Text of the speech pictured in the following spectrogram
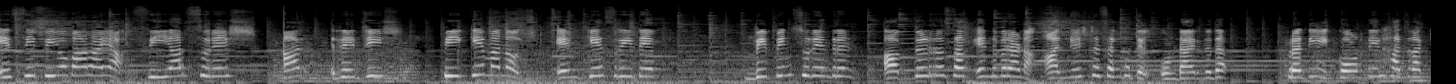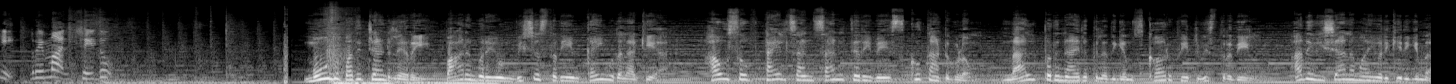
S C P ഒമാരായ C R Suresh R Rajeesh P K Manoj M K Sreedev Vipin Surendran Abdul Razak എന്നിവരാണ് അന്വേഷണ സംഘത്തിൽ ഉണ്ടായിരുന്നത്. പ്രതിയെ കോടതിയിൽ ഹാജരാക്കി റിമാൻഡ് ചെയ്തു. മൂന്ന് പതിറ്റാണ്ടിലേറെ പാരമ്പര്യവും വിശ്വസ്തതയും കൈമുതലാക്കിയ house of tiles and sanitary wares Koothattukulam നാൽപ്പതിനായിരത്തിലധികം സ്ക്വയർ ഫീറ്റ് വിസ്തൃതിയിൽ അതിവിശാലമായി ഒരുക്കിയിരിക്കുന്ന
